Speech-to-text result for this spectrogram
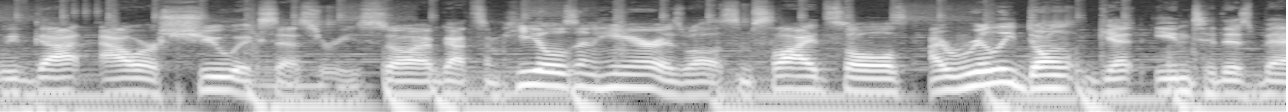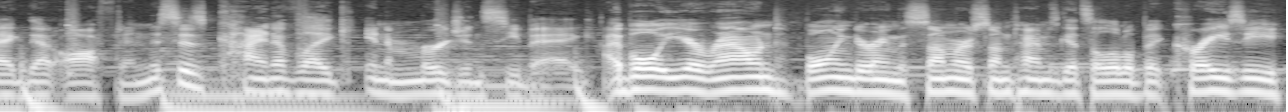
We've got our shoe accessories. So I've got some heels in here as well as some slide soles. I really don't get into this bag that often. This is kind of like an emergency bag. I bowl year round. Bowling during the summer sometimes gets a little bit crazy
